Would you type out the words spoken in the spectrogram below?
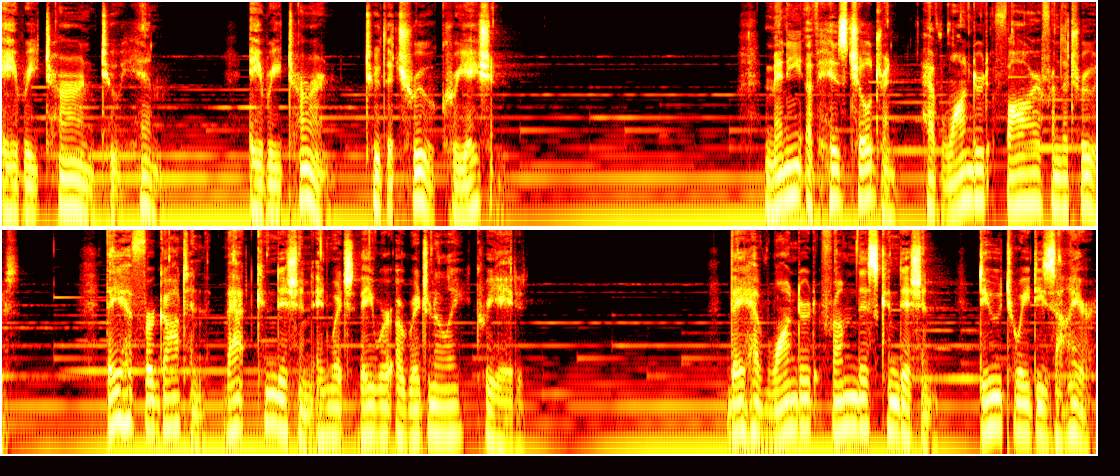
a return to Him, a return to the true creation many of his children have wandered far from the truth. They have forgotten that condition in which they were originally created. They have wandered from this condition due to a desire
